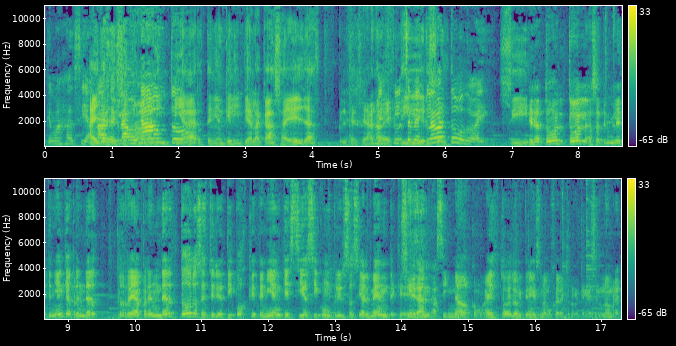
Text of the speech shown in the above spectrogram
qué más hacía? A ellas les enseñaban a limpiar, tenían que limpiar la casa a ellas, les enseñaban a vestirse. se mezclaba todo ahí. Sí, Era todo, todo o sea, te- le tenían que aprender, reaprender todos los estereotipos que tenían que sí o sí cumplir socialmente, que Sí. eran asignados como esto es lo que tiene que ser una mujer, esto es lo que tiene que ser un hombre.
